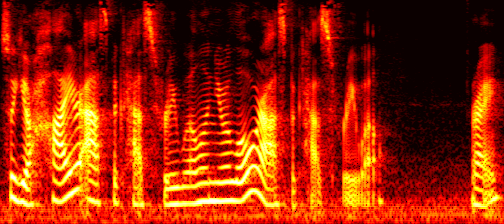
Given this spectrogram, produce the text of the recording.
So your higher aspect has free will and your lower aspect has free will. Right?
